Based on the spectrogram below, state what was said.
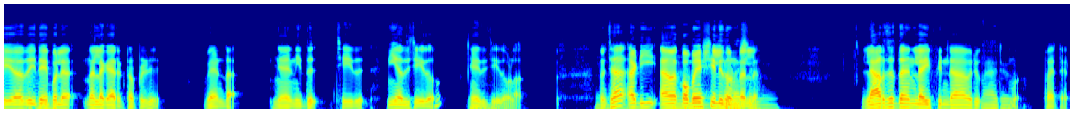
ചെയ്യാതെ ഇതേപോലെ നല്ല ക്യാരക്ടർ അപ്പോഴ് വേണ്ട. ഞാൻ ഇത് ചെയ്ത് നീ അത് ചെയ്തോ ഞാൻ ഇത് ചെയ്തോളാം. എന്നുവെച്ചാൽ അടി ആ കൊമേഴ്ഷ്യൽ ഇതുണ്ടല്ലോ. ലാർജർ ദാൻ ലൈഫിന്റെ ആ ഒരു പാറ്റേൺ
